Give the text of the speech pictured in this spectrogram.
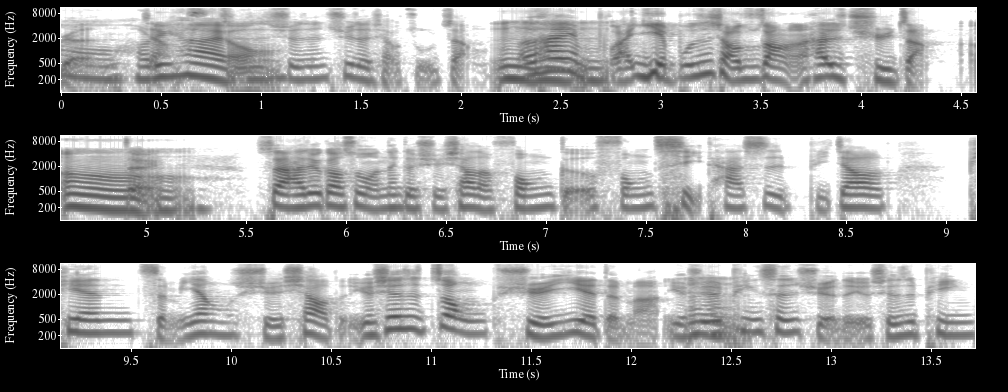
人，哦，好厉害哦，就是学生区的小组长，而他也不也不是小组长了，他是区长。嗯，对。所以他就告诉我那个学校的风格风气，他是比较偏怎么样学校的？有些是重学业的嘛，有些是拼升学的，有些是拼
